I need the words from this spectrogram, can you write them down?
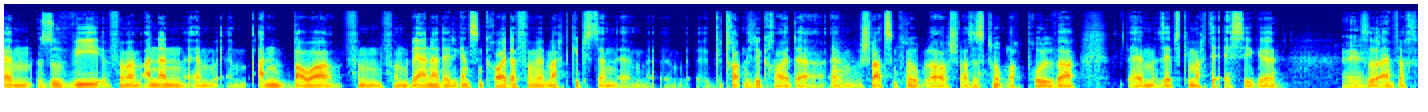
Ähm, sowie von meinem anderen ähm, ähm, Anbauer von, von Werner, der die ganzen Kräuter von mir macht, gibt es dann ähm, ähm, getrocknete Kräuter, ähm, schwarzen Knoblauch, schwarzes Knoblauchpulver, selbstgemachte Essige. So einfach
